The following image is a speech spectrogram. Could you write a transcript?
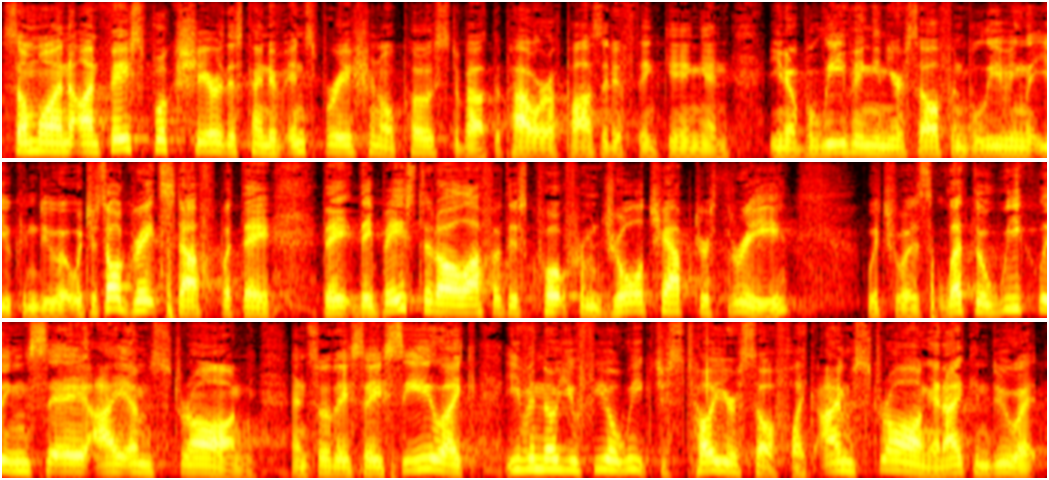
someone on Facebook shared this kind of inspirational post about the power of positive thinking and you know believing in yourself and believing that you can do it, which is all great stuff. But they they they based it all off of this quote from Joel chapter three. Which was, let the weakling say, I am strong. And so they say, see, like, even though you feel weak, just tell yourself, like, I'm strong and I can do it.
